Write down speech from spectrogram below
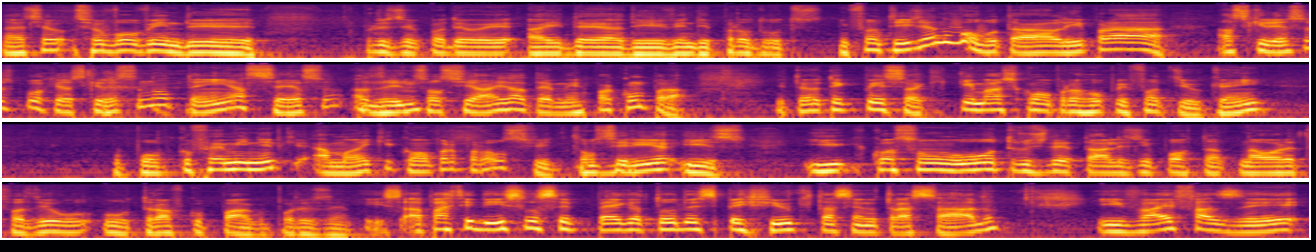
Né? Se, eu, se eu vou vender por exemplo, quando eu a ideia de vender produtos infantis, eu não vou botar ali para as crianças, porque as crianças não têm acesso às uhum. redes sociais até mesmo para comprar. Então eu tenho que pensar que quem mais compra roupa infantil? Quem? O público feminino, a mãe que compra para os filhos. Então uhum. seria isso. E quais são outros detalhes importantes na hora de fazer o, o tráfego pago, por exemplo? Isso. A partir disso, você pega todo esse perfil que está sendo traçado e vai fazer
